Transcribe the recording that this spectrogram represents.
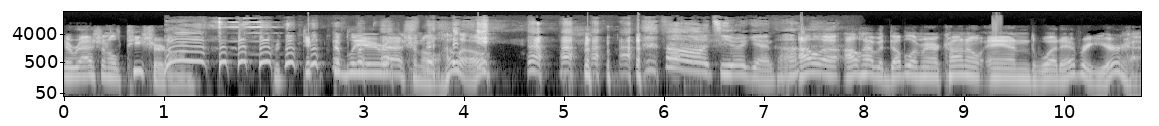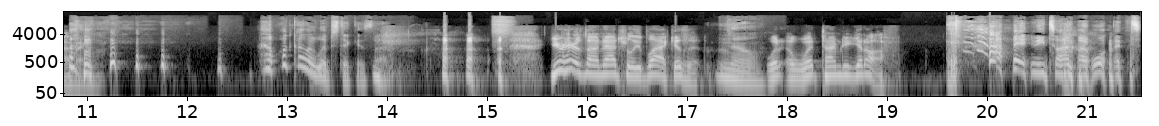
irrational T-shirt on. predictably irrational. Hello. oh, it's you again, huh? I'll uh, I'll have a double americano and whatever you're having. What color lipstick is that? Your hair's not naturally black, is it? No. What uh, what time do you get off? Anytime I want.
